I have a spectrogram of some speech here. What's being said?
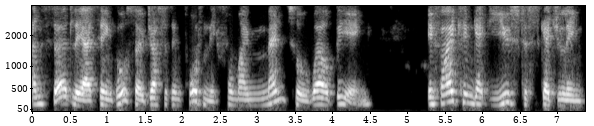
And thirdly, I think also just as importantly for my mental well being, if I can get used to scheduling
